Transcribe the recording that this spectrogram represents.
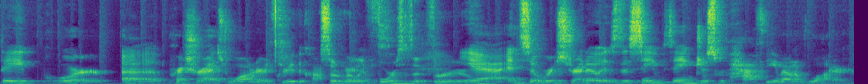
they pour uh, pressurized water through the coffee. So it really grounds. forces it through. Yeah, and so ristretto is the same thing, just with half the amount of water.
